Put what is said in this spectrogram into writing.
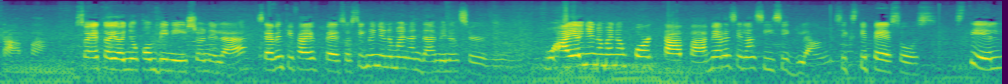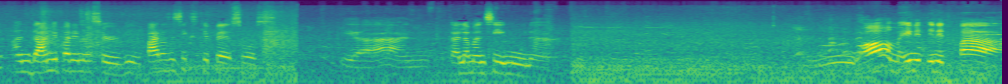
tapa. So ito yon yung combination nila, 75 pesos. Tingnan nyo naman ang dami ng serving. Kung ayaw nyo naman ng pork tapa, meron silang sisig lang, 60 pesos. Still, ang dami pa rin ng serving para sa 60 pesos. Yan, kalamansi muna. Oh, mainit-init pa.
